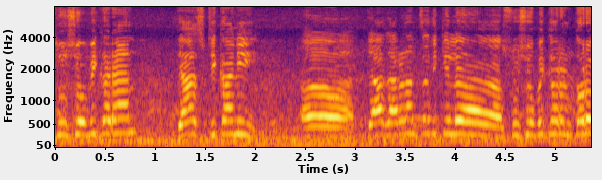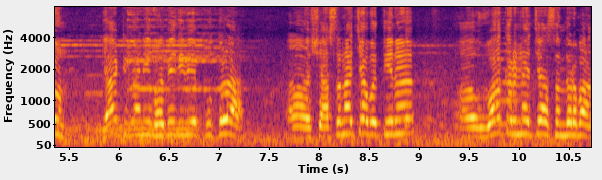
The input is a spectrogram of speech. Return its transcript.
सुशोभीकरण त्याच ठिकाणी त्या गारणांचं देखील सुशोभीकरण करून या ठिकाणी भव्यदिव्य पुतळा शासनाच्या वतीनं उभा करण्याच्या संदर्भात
